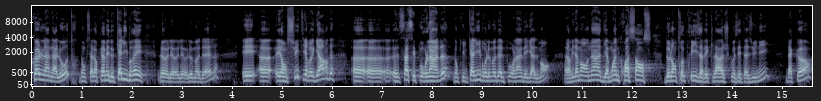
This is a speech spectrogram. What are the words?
collent l'un à l'autre. Donc ça leur permet de calibrer le, modèle. Et, ensuite, ils regardent, ça c'est pour l'Inde, donc ils calibrent le modèle pour l'Inde également. Alors évidemment, en Inde, il y a moins de croissance de l'entreprise avec l'âge qu'aux États-Unis, d'accord?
